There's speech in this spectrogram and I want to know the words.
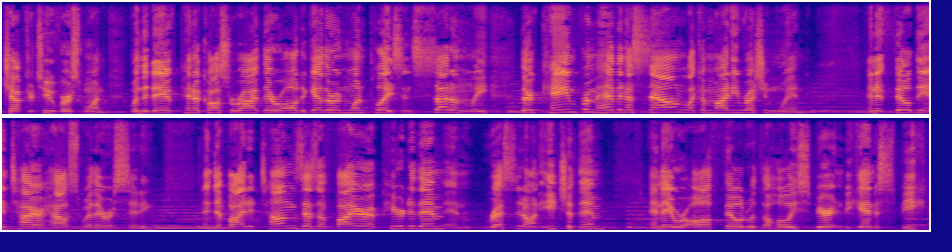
chapter 2, verse 1. When the day of Pentecost arrived, they were all together in one place, and suddenly there came from heaven a sound like a mighty rushing wind, and it filled the entire house where they were sitting. And divided tongues as a fire appeared to them and rested on each of them. And they were all filled with the Holy Spirit and began to speak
